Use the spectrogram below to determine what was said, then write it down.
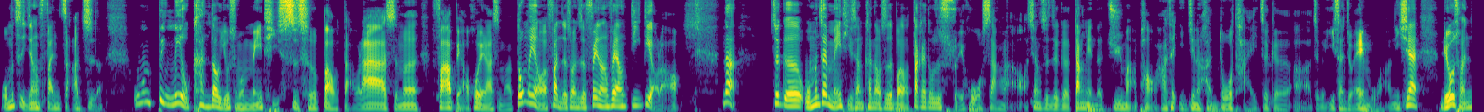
我们自己这样翻杂志啊，我们并没有看到有什么媒体试车报道啦，什么发表会啦，什么都没有啊。范德算是非常非常低调了、哦。那。这个我们在媒体上看到这些报道，大概都是水货商了啊，像是这个当年的车马炮，它才引进了很多台这个啊这个一三九 M 啊，你现在流传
